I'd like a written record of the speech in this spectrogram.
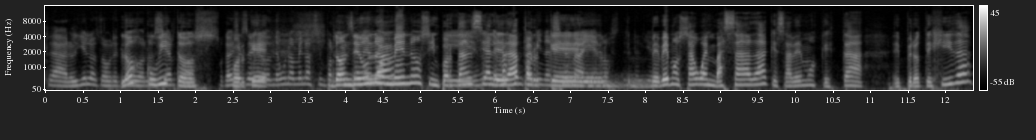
Claro, el hielo sobre Los todo, ¿no es cierto? cubitos, Porque a veces porque es donde uno menos importancia donde le uno da menos y es importancia donde le da porque en los- en el hielo. bebemos agua envasada que sabemos que está eh, protegida,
